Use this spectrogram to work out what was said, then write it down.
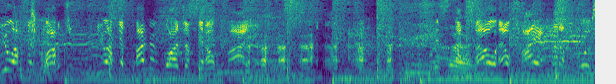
You are the God! You are the pagan god of Hellfire. Esse Natal, Hellfire para todos.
